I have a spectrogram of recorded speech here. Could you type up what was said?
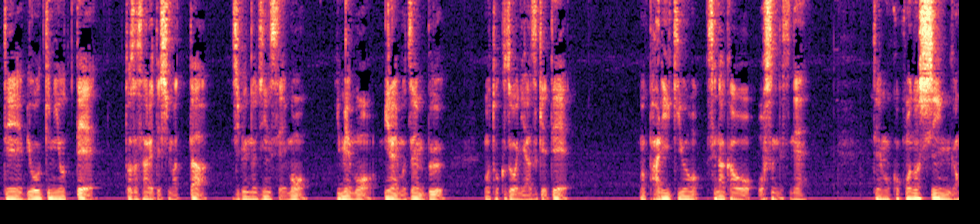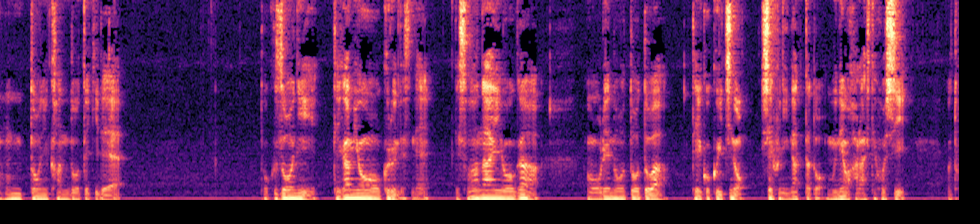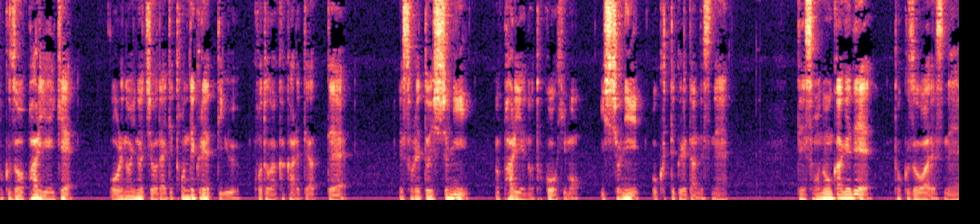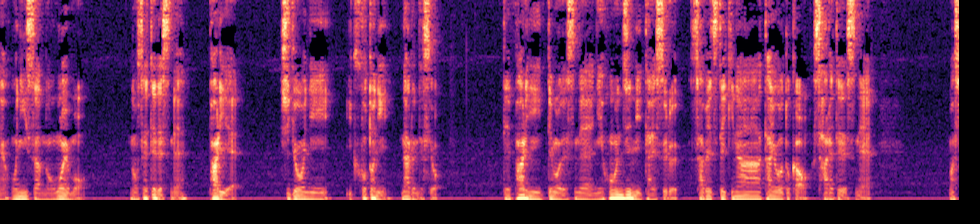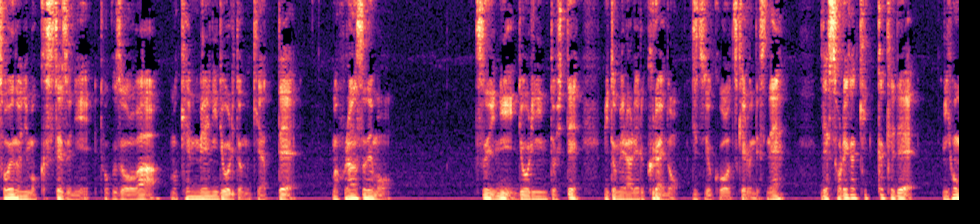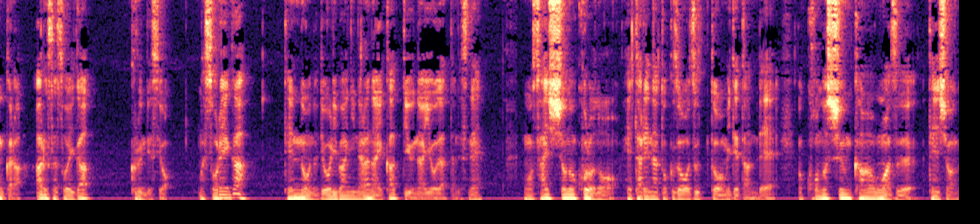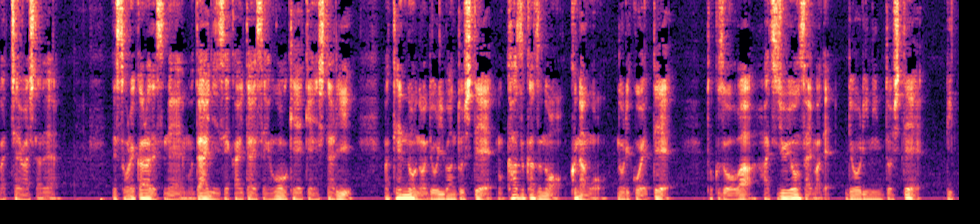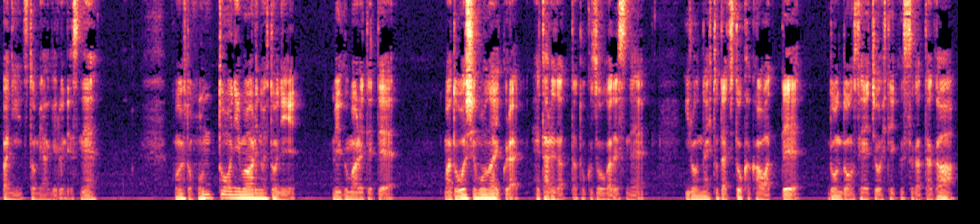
で、病気によって閉ざされてしまった自分の人生も夢も未来も全部もう徳蔵に預けて、もうパリ行きを背中を押すんですね。でもここのシーンが本当に感動的で、徳蔵に手紙を送るんですね。で、その内容が、俺の弟は帝国一のシェフになったと胸を晴らしてほしい。徳蔵パリへ行け。俺の命を抱いて飛んでくれっていうことが書かれてあってでそれと一緒にパリへの渡航費も一緒に送ってくれたんですねでそのおかげで徳蔵はですねお兄さんの思いも乗せてですねパリへ修行に行くことになるんですよでパリに行ってもですね日本人に対する差別的な対応とかをされてですねまあ、そういうのにも屈せずに徳蔵はもう懸命に料理と向き合って、まあ、フランスでもついに料理人として認められるくらいの実力をつけるんですね。でそれがきっかけで日本からある誘いが来るんですよ、まあ、それが天皇の料理番にならないかっていう内容だったんですね。もう最初の頃のヘタレな徳蔵をずっと見てたんでこの瞬間は思わずテンション上がっちゃいましたねで、それからですね、もう第二次世界大戦を経験したり、まあ、天皇の料理番として数々の苦難を乗り越えて、徳蔵は84歳まで料理人として立派に勤め上げるんですね。この人本当に周りの人に恵まれてて、まあどうしようもないくらいヘタレだった徳蔵がですね、いろんな人たちと関わってどんどん成長していく姿が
